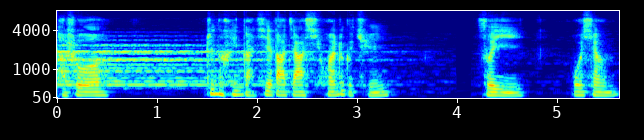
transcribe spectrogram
他说：“真的很感谢大家喜欢这个群，所以我想，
